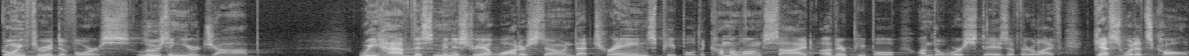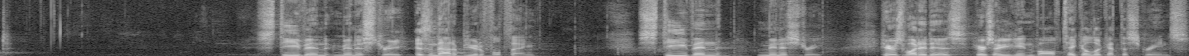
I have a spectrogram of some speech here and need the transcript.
going through a divorce, losing your job. We have this ministry at Waterstone that trains people to come alongside other people on the worst days of their life. Guess what it's called? Stephen Ministry. Isn't that a beautiful thing? Stephen Ministry. Here's what it is. Here's how you get involved. Take a look at the screens.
